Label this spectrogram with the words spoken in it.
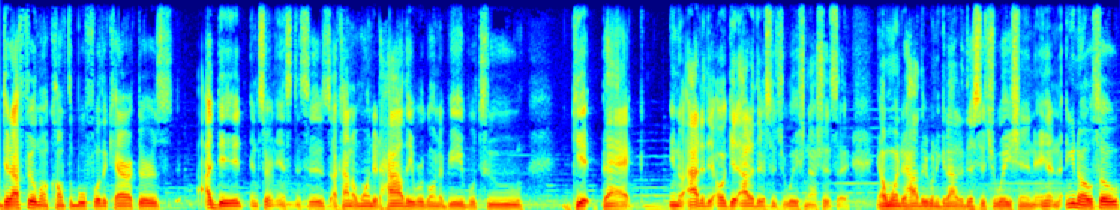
did I feel uncomfortable for the characters? I did in certain instances. I kind of wondered how they were going to be able to get back, you know, out of their or get out of their situation, I should say. I wondered how they were going to get out of their situation, and you know, so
